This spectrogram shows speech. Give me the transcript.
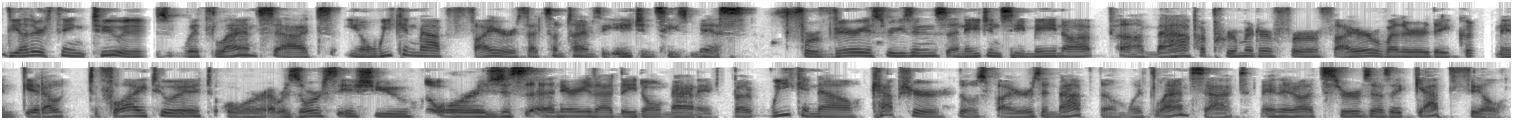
The other thing too is with Landsat, you know, we can map fires that sometimes the agencies miss for various reasons, an agency may not uh, map a perimeter for a fire, whether they couldn't get out to fly to it or a resource issue or it's just an area that they don't manage. But we can now capture those fires and map them with Landsat and it serves as a gap fill.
